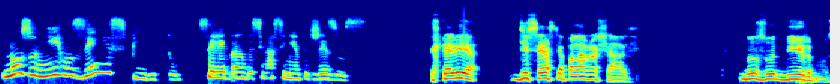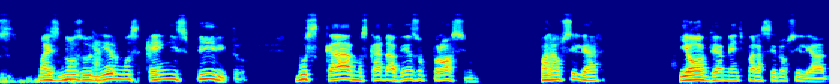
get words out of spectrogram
nos unirmos em espírito, celebrando esse nascimento de Jesus? Estelia, disseste a palavra-chave. Nos unirmos, mas nos unirmos em espírito, buscarmos cada vez o próximo para auxiliar e, obviamente, para ser auxiliado.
